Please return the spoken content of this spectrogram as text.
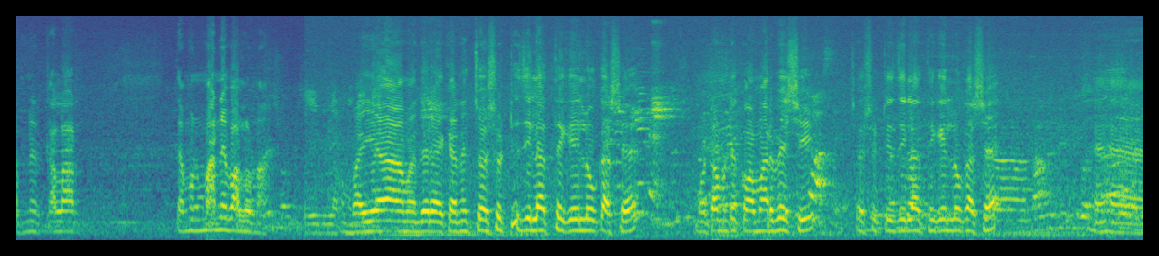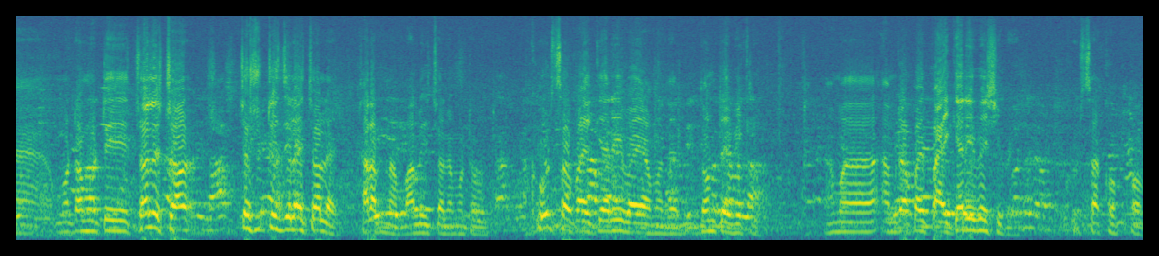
আপনার কালার তেমন মানে ভালো না। ভাইয়া আমাদের এখানে চৌষট্টি জেলার থেকে লোক আসে। মোটামুটি কম আর বেশি। চৌষট্টি জেলা থেকে লোক আসে। হ্যাঁ, মোটামুটি চলে চৌষট্টি জেলায় চলে। খারাপ না ভালোই চলে মোটামুটি। খুচরা পাইকারি ভাই আমাদের দনটাই বিক্রি। আমার আমরা পাই পাইকারি বেশি পাই খুচরা খুব কম।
